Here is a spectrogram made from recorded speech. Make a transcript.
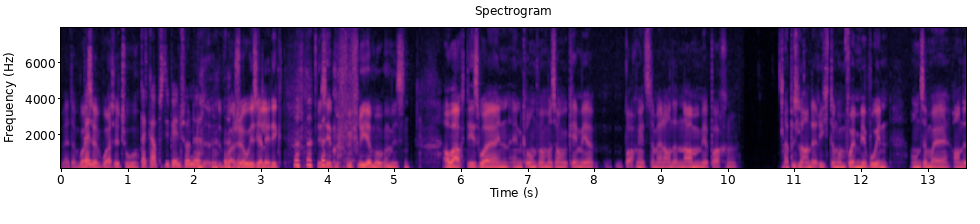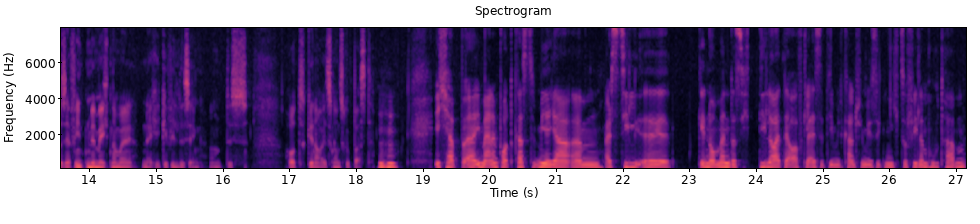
weil dann war es ja, war's schon, Da gab es die Band schon, ja. war schon alles erledigt. Das hätte man viel früher machen müssen. Aber auch das war ein, ein Grund, warum wir sagen, okay, wir brauchen jetzt einmal einen anderen Namen, wir brauchen ein bisschen andere Richtung und vor allem wir wollen uns einmal anders erfinden, wir möchten einmal neue Gefilde sehen und das hat genau jetzt ganz gut passt. Ich habe äh, in meinem Podcast mir ja ähm, als Ziel äh, genommen, dass ich die Leute aufgleise, die mit Country Music nicht so viel am Hut haben,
